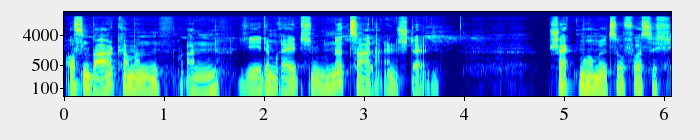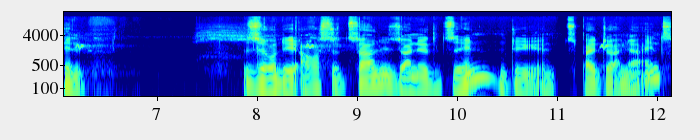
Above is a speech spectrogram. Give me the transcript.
Offenbar kann man an jedem Rädchen eine Zahl einstellen. Jacques murmelt so vor sich hin. So, die erste Zahl ist eine 10, die zweite eine 1.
